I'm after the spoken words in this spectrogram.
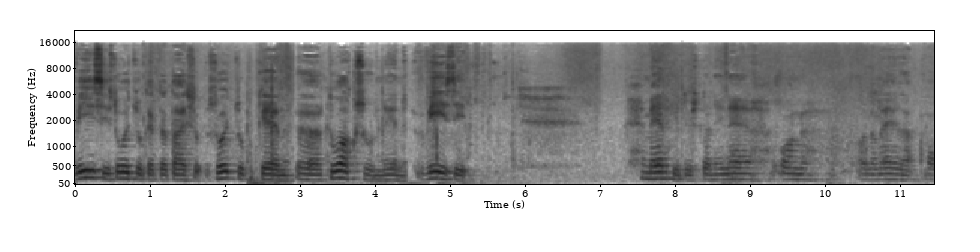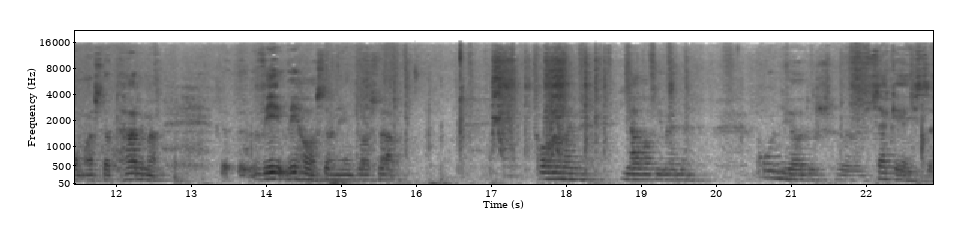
viisi suitsuketta tai suitsukkeen tuoksun, niin viisi merkitystä, niin ne on, on meillä muun muassa harma vi, vihossa, niin tuossa kolmen jalokiven kunnioitussäkeissä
